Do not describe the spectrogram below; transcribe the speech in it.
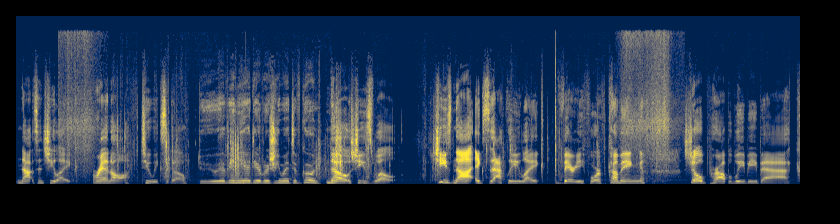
not since she like ran off 2 weeks ago. Do you have any idea where she might have gone? No, she's well, she's not exactly like very forthcoming. She'll probably be back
